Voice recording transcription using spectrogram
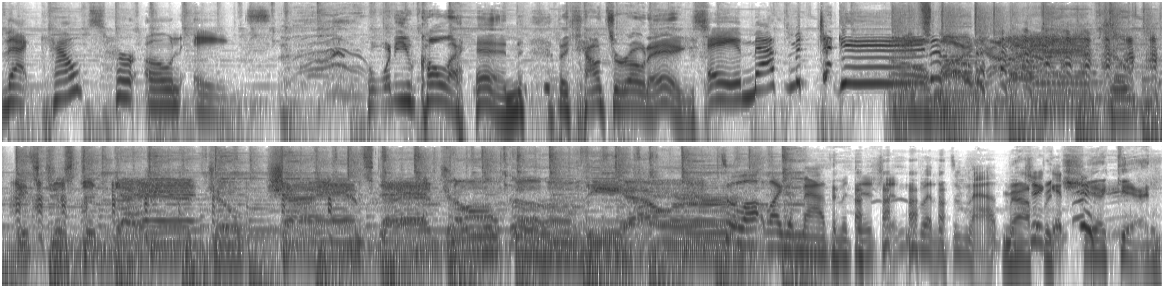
that counts her own eggs? what do you call a hen that counts her own eggs? A mathematician. It's not a bad joke, it's just a dad joke. Cheyenne's dad joke of the hour. It's a lot like a mathematician, but it's a math, Math chicken. chicken.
